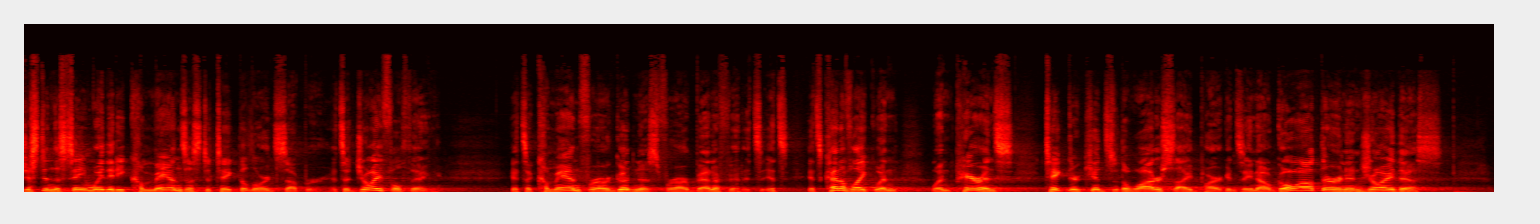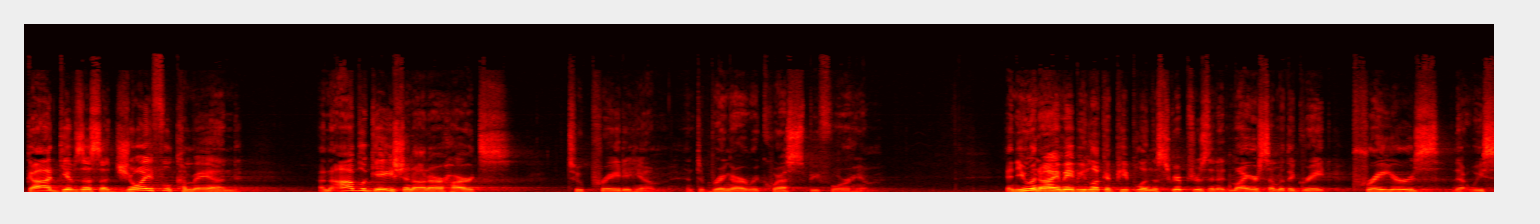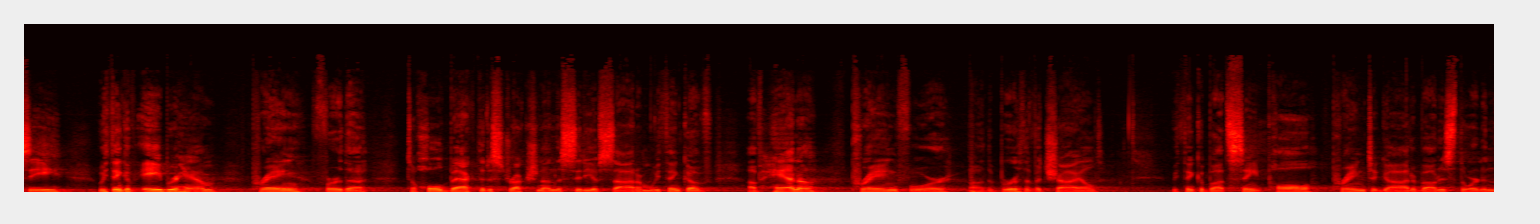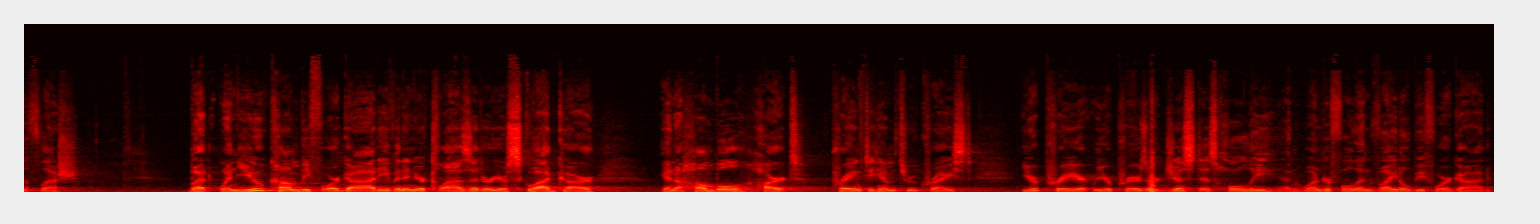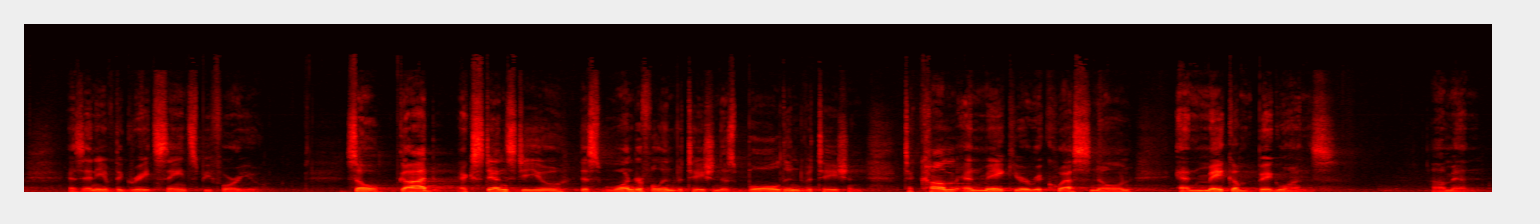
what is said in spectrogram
Just in the same way that He commands us to take the Lord's Supper. It's a joyful thing. It's a command for our goodness, for our benefit. It's, it's, it's kind of like when, when parents take their kids to the waterside park and say, Now go out there and enjoy this. God gives us a joyful command, an obligation on our hearts to pray to Him and to bring our requests before Him. And you and I maybe look at people in the scriptures and admire some of the great prayers that we see. We think of Abraham praying for the to hold back the destruction on the city of Sodom. We think of, of Hannah praying for uh, the birth of a child. We think about St. Paul praying to God about his thorn in the flesh. But when you come before God, even in your closet or your squad car, in a humble heart, praying to Him through Christ, your, prayer, your prayers are just as holy and wonderful and vital before God as any of the great saints before you. So, God extends to you this wonderful invitation, this bold invitation to come and make your requests known and make them big ones. Amen.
